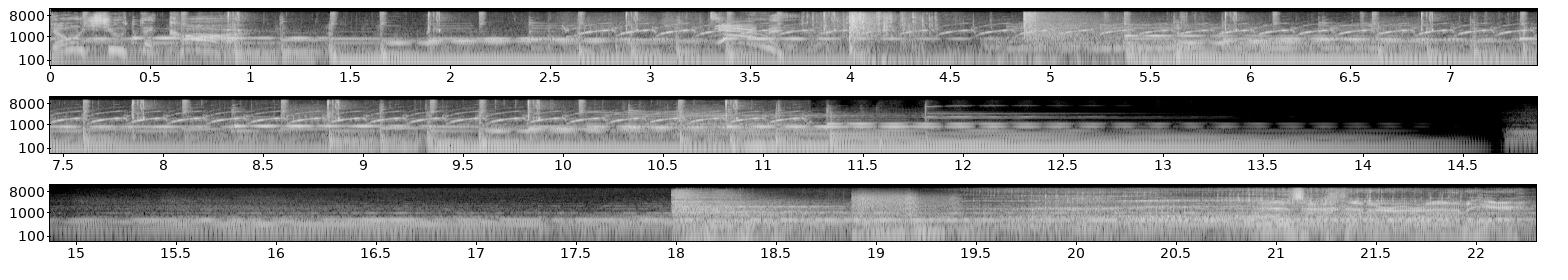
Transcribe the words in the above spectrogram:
Don't shoot the car. There's a hunter around here.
